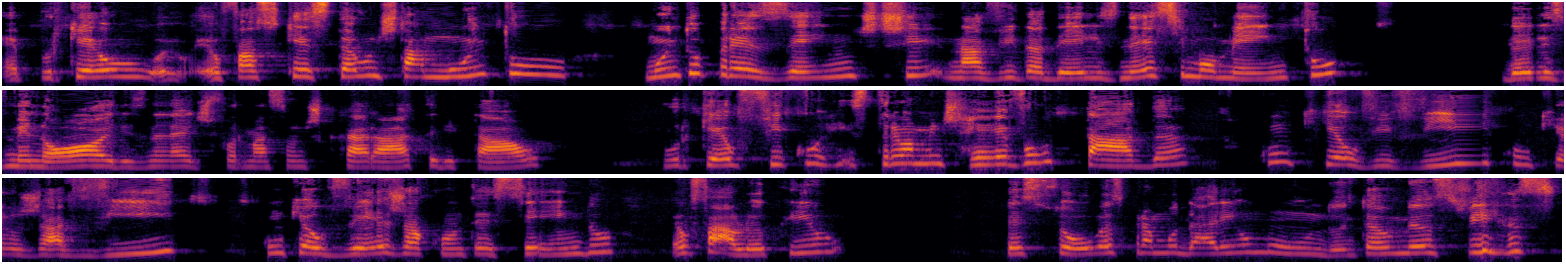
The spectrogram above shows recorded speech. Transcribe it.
é porque eu, eu faço questão de estar muito, muito presente na vida deles nesse momento, deles menores, né, de formação de caráter e tal, porque eu fico extremamente revoltada com o que eu vivi, com o que eu já vi, com o que eu vejo acontecendo. Eu falo, eu crio pessoas para mudarem o mundo. Então, meus filhos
